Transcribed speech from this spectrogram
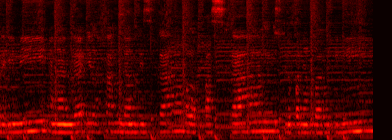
hari ini Ananda, Ilham, dan Rizka melepaskan kehidupan yang baru ini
